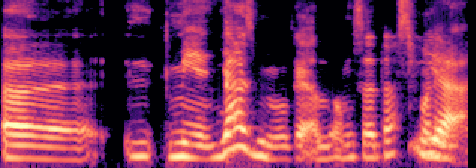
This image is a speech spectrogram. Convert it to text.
uh me and Yasmin will get along. So that's funny. yeah,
